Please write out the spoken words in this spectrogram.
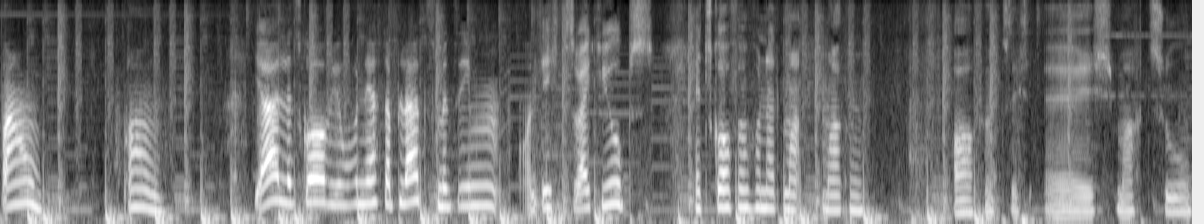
Baum. Baum. Ja, let's go. Wir wurden erster Platz mit sieben und ich zwei Cubes. Let's go. 500 Ma Marken. Oh, 50. Ich mach zu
